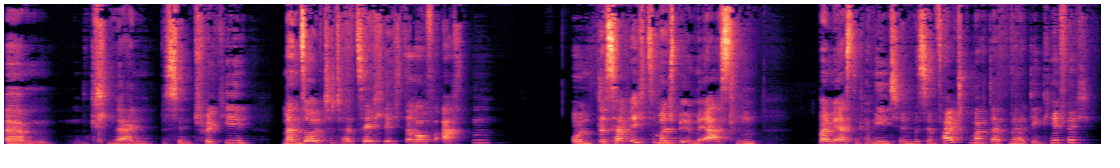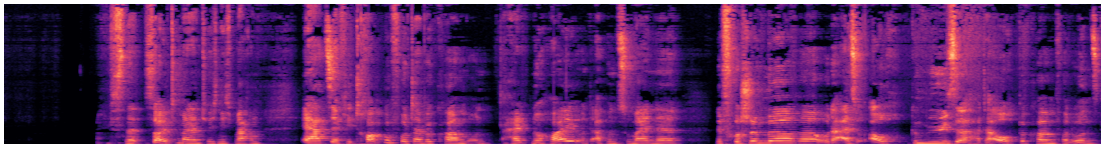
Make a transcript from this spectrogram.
ähm, ein klein bisschen tricky. Man sollte tatsächlich darauf achten. Und das habe ich zum Beispiel im ersten, beim ersten Kaninchen ein bisschen falsch gemacht. Da hatten wir halt den Käfig. Das sollte man natürlich nicht machen. Er hat sehr viel Trockenfutter bekommen und halt nur Heu und ab und zu mal eine, eine frische Möhre oder also auch Gemüse hat er auch bekommen von uns.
